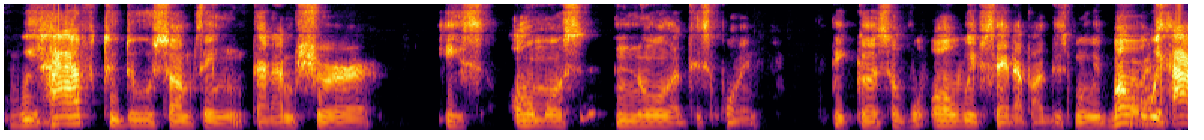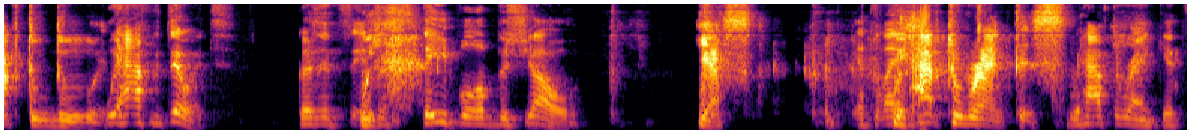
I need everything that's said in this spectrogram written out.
we have to do something that I'm sure is almost null at this point because of all we've said about this movie. But we have to do it. We have to do it because it's We it's a staple of the show. yes, It's we have to rank this. we have to rank it.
